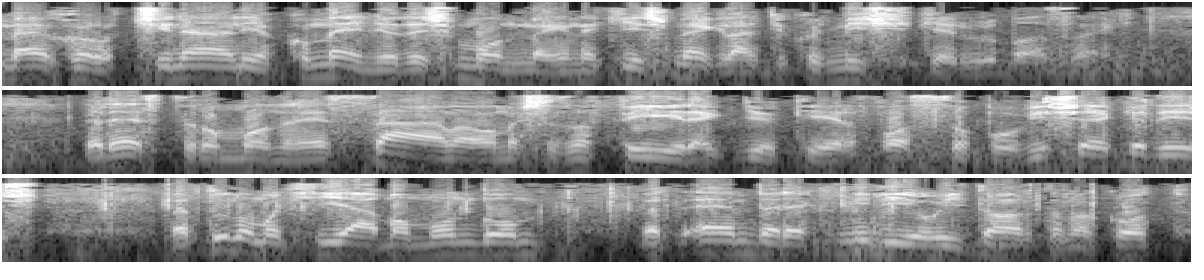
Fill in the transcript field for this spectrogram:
meg akarod csinálni, akkor menj oda és mondd meg neki, és meglátjuk, hogy mi sikerül, bazd meg. De ezt tudom mondani, ez szállalmas, ez a féreg, gyökér, faszopó viselkedés, mert tudom, hogy hiába mondom, mert emberek milliói tartanak ott,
